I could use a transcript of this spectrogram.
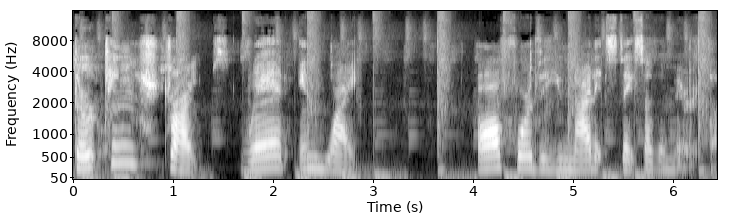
13 stripes, red and white, all for the United States of America.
